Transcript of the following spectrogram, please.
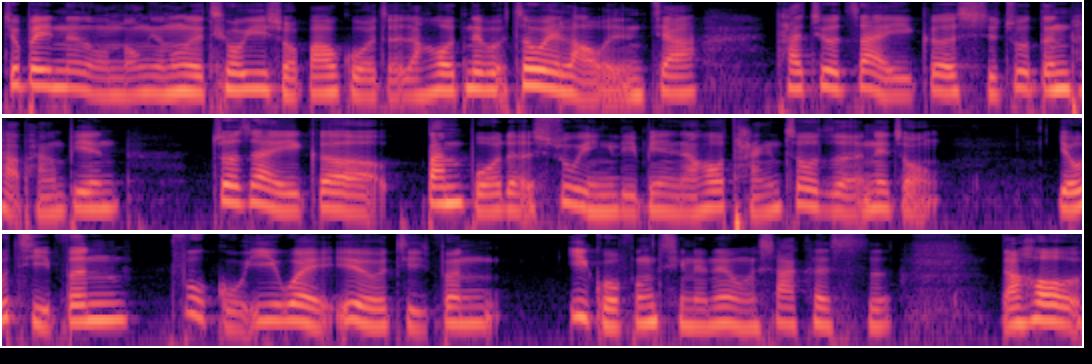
就被那种浓浓的秋意所包裹着，然后那位这位老人家他就在一个石柱灯塔旁边，坐在一个斑驳的树影里面，然后弹奏着那种有几分复古意味又有几分异国风情的那种萨克斯。然后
